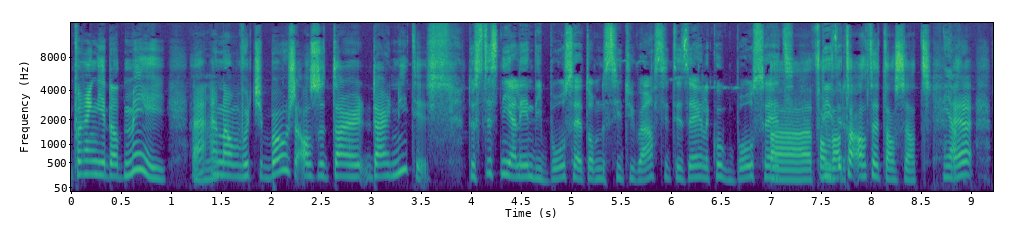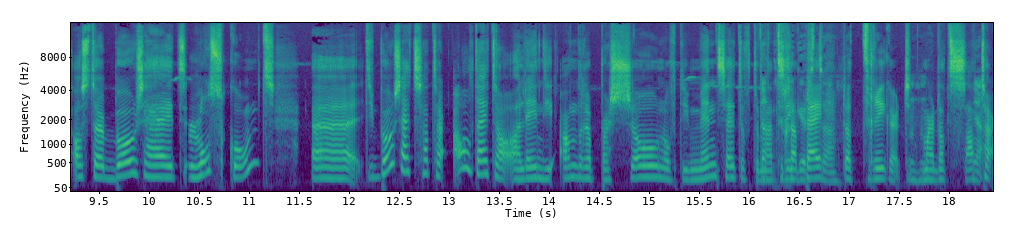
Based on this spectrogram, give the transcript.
breng je dat mee. Hè? En dan word je boos als het daar, daar niet is. Dus het is niet alleen die boosheid om de situatie, het is eigenlijk ook boosheid Uh, van die wat er- er altijd al zat. Ja. Als er boosheid loskomt, eh, die boosheid zat er altijd al. Alleen die andere persoon of die mensheid of de Dat maatschappij, triggert dat. triggert. Maar dat zat Ja. er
